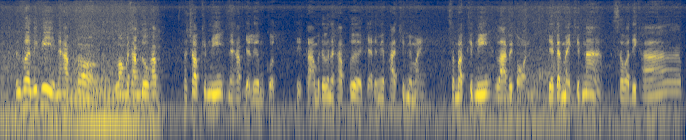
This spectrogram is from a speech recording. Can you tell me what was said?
ๆเพื่อนๆพี่ๆนะครับ ก็ลองไปทำดูครับ ถ้าชอบคลิปนี้นะครับ อย่าลืมกดติดตามมาด้วยนะครับ เพื่อจะได้ไม่พลาดคลิปใหม่ๆ สำหรับคลิปนี้ลาไปก่อน เจอกันใหม่คลิปหน้า สวัสดีครับ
